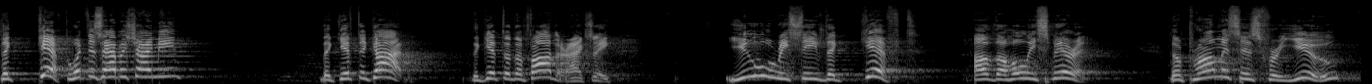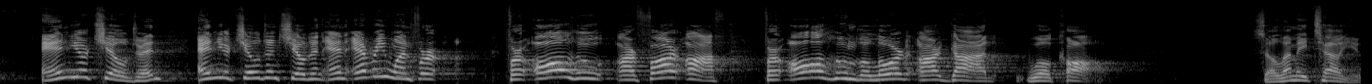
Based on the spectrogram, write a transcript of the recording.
The gift. What does Abishai mean? The gift of God, the gift of the Father, actually you will receive the gift of the Holy Spirit. The promise is for you and your children and your children's children and everyone for, for all who are far off, for all whom the Lord our God will call. So let me tell you,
